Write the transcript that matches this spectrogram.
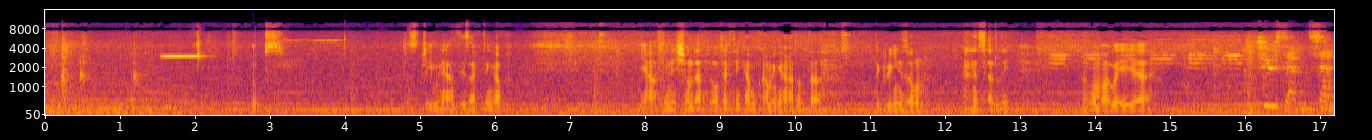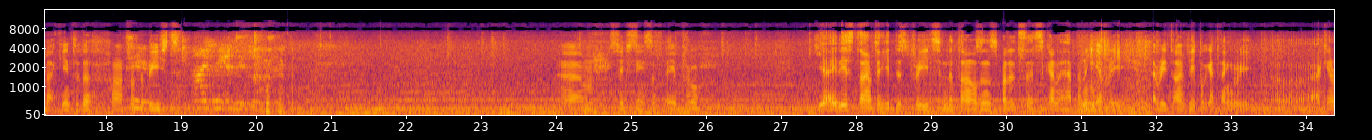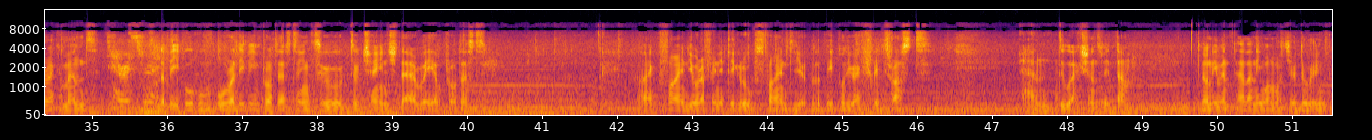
Oops. The stream health is acting up. Yeah, I'll finish on that note. I think I'm coming out of the the green zone, sadly. I'm on my way uh, 277. back into the heart of the beast. Highbury and Islington. um, 16th of April. Yeah, it is time to hit the streets in the thousands, but it's it's kind of happening every every time people get angry. Uh, I can recommend for the people who've already been protesting to to change their way of protest. Like find your affinity groups, find your, the people you actually trust, and do actions with them. Don't even tell anyone what you're doing.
